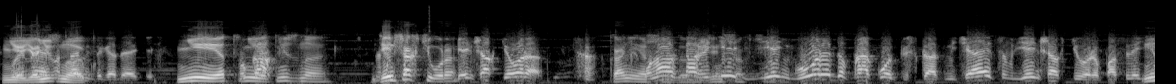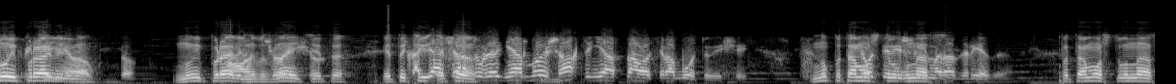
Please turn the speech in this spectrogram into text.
Не, Вы, я наверное, не знаю. Сами догадаетесь. Нет, ну, нет, как? не знаю. День шахтера. День шахтера. Конечно. У нас да, даже день, день, день города Прокопьевска отмечается в день шахтера. Последний ну и правильно. Ну и правильно, а, вы знаете, еще? это... Это, Хотя это... сейчас уже ни одной шахты не осталось работающей. Ну, потому Все что у нас... на разрезы. Потому что у нас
